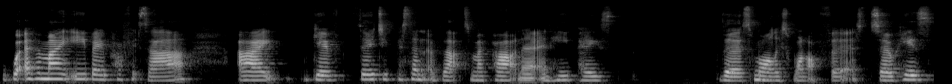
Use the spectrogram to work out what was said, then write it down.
whatever my eBay profits are, I give 30% of that to my partner and he pays the smallest one off first. So his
